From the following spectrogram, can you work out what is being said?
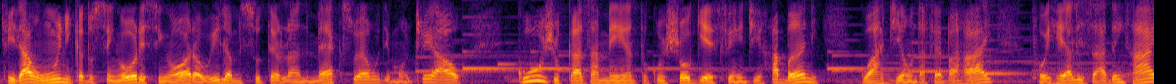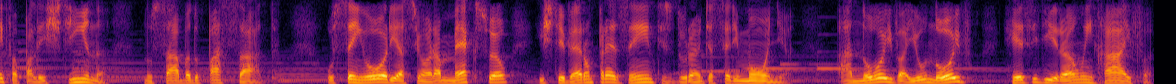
filha única do senhor e senhora William Sutherland Maxwell de Montreal, cujo casamento com Shoghi Effendi Rabani, guardião da fé Bahá'í, foi realizado em Haifa, Palestina, no sábado passado. O senhor e a senhora Maxwell estiveram presentes durante a cerimônia. A noiva e o noivo residirão em Haifa,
